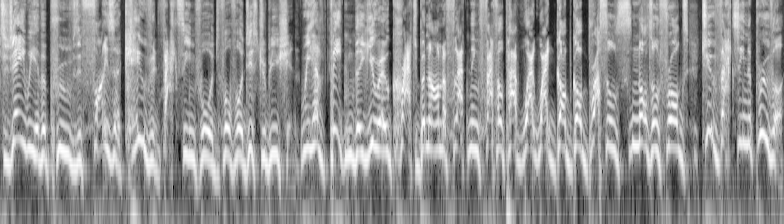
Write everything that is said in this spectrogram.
Today we have approved the Pfizer COVID vaccine for, for, for distribution. We have beaten the Eurocrat banana flattening fafflepap wag wag gob gob Brussels snozzle frogs to vaccine approval.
